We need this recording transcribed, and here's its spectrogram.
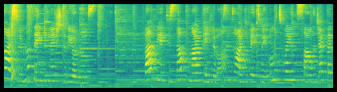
kalsiyumla zenginleştiriyoruz. Ben diyetisyen Pınar Pehlivan. Takip etmeyi unutmayın. Sağlıcakla.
